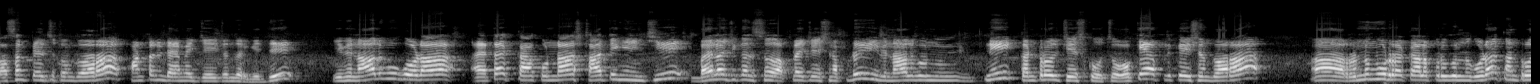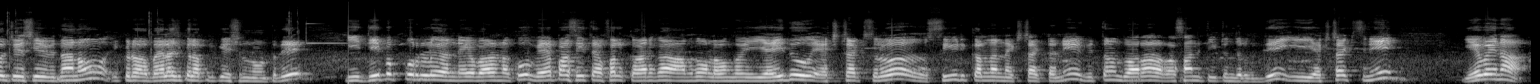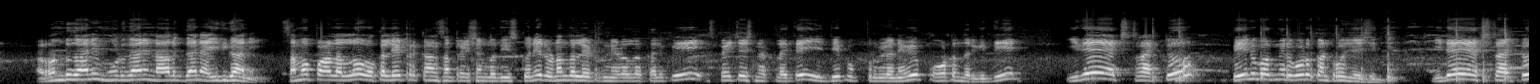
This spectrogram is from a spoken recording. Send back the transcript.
రసం పీల్చడం ద్వారా పంటని డ్యామేజ్ చేయడం జరిగింది ఇవి నాలుగు కూడా అటాక్ కాకుండా స్టార్టింగ్ నుంచి బయలాజికల్స్ అప్లై చేసినప్పుడు ఇవి నాలుగుని కంట్రోల్ చేసుకోవచ్చు. ఒకే అప్లికేషన్ ద్వారా రెండు మూడు రకాల పురుగులను కూడా కంట్రోల్ చేసే విధానం ఇక్కడ బయలాజికల్ అప్లికేషన్లో ఉంటుంది. ఈ దీపపు పురుగుల నివారణకు వేప సీతాఫల్ కానుగా ఆముదం లవంగం. ఈ ఐదు ఎక్స్ట్రాక్ట్స్లో సీడ్ కల్నన్ ఎక్స్ట్రాక్ట్ అని విత్తనం ద్వారా రసాన్ని తీయటం జరుగుతుంది ఈ ఎక్స్ట్రాక్ట్స్ని ఏవైనా రెండు కానీ మూడు కానీ నాలుగు కానీ ఐదు కానీ సమపాళ్ళల్లో ఒక లీటర్ కాన్సన్ట్రేషన్లో తీసుకొని రెండు వందల లీటర్ నీళ్ళలో కలిపి స్ప్రే చేసినట్లయితే ఈ దీపపు పురుగులు అనేవి పోవటం జరిగింది ఇదే ఎక్స్ట్రాక్ట్ పేనుబంగని కూడా కంట్రోల్ చేసిద్ది. ఇదే ఎక్స్ట్రాక్ట్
